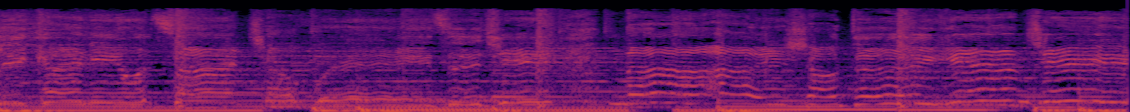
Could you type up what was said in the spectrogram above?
离开你，我才找回自己那爱笑的眼睛。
